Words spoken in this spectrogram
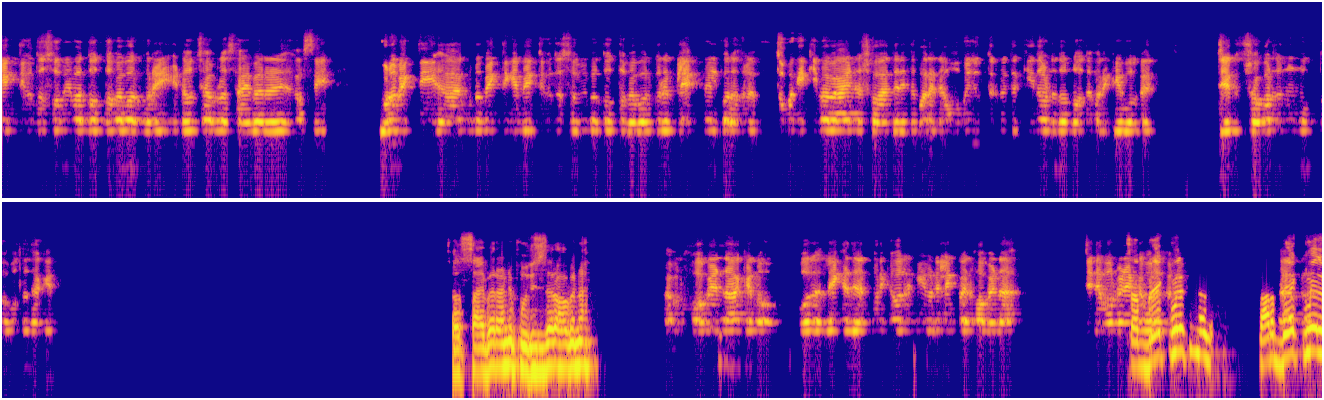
ব্যক্তিগত ছবি বা তথ্য ব্যবহার করে এটা হচ্ছে আমরা সাইবারে আছে। কোনো ব্যক্তি কোনো ব্যক্তিকে ব্যক্তিগত ছবি বা তথ্য ব্যবহার করে ব্ল্যাকমেইল করা হলে ভুক্তভোগী কীভাবে আইনের সহায়তা নিতে পারে না? অভিযুক্তের বিরুদ্ধে কি ধরনের দণ্ড হতে পারে? কে বলবেন যে সবার জন্য মুক্ত বলতে থাকেন সাইবার আইনে পঁচিশ হাজার হবে না? হবে না কেন? বলে লিখে দেন পরীক্ষা হলে কি লিখবেন? হবে না। যেটা বলবেন স্যার একটা বলে ব্ল্যাকমেল স্যার ব্ল্যাকমেল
